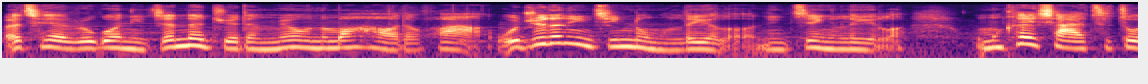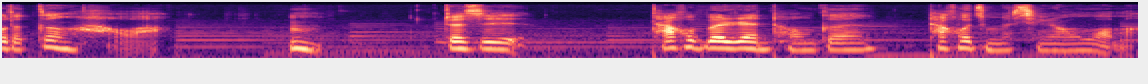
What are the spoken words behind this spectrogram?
而且如果你真的觉得没有那么好的话，我觉得你已经努力了，你尽力了，我们可以下一次做的更好啊。嗯，这是。他会不会认同？跟他会怎么形容我吗？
